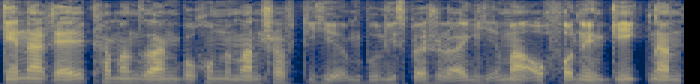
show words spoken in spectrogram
Generell kann man sagen, Bochum eine Mannschaft, die hier im Bully Special eigentlich immer auch von den Gegnern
